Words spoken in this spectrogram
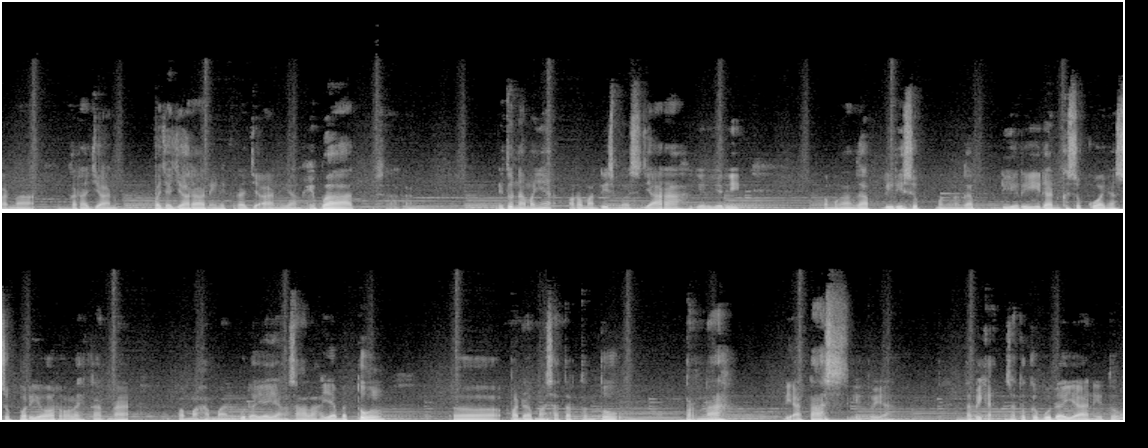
Karena kerajaan Pajajaran ini kerajaan yang hebat misalkan. Itu namanya romantisme sejarah gitu. Jadi menganggap diri sup- menganggap diri dan kesukuannya superior oleh karena pemahaman budaya yang salah. Ya betul. eh, pada masa tertentu pernah di atas gitu ya. Tapi kan satu kebudayaan itu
